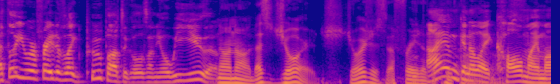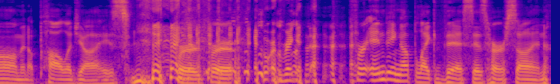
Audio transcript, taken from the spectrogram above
I thought you were afraid of like poo particles on your Wii U, though. No, no, that's George. George is afraid of. The I am gonna like call my mom and apologize for for We're bringing that. for ending up like this as her son.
